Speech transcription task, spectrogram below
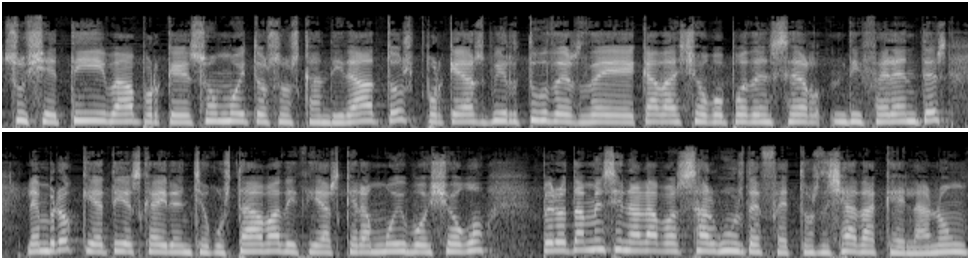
subxetiva, porque son moitos os candidatos, porque as virtudes de cada xogo poden ser diferentes. Lembro que a ti Skyrim che gustaba, dicías que era moi bo xogo, pero tamén sinalabas algúns defectos de xa daquela, non?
